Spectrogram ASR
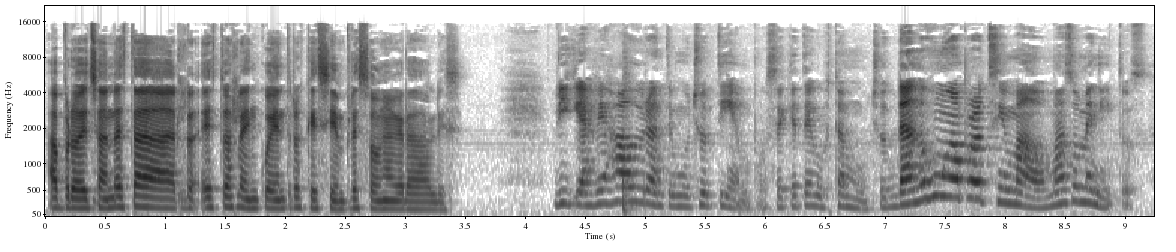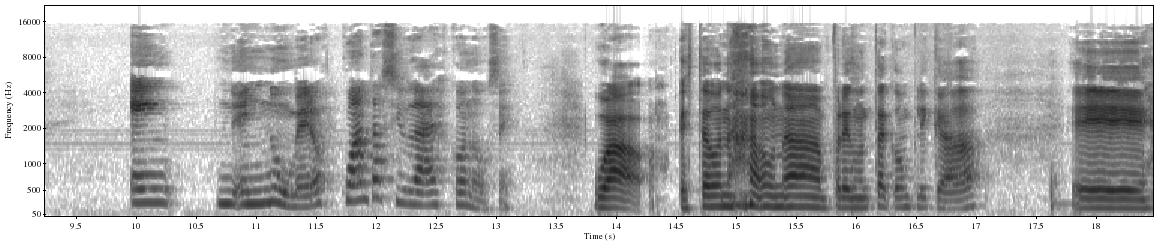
aprovechando esta, estos reencuentros que siempre son agradables. Vicky, has viajado durante mucho tiempo, sé que te gusta mucho. Danos un aproximado, más o menos, en, en números, ¿cuántas ciudades conoces? Wow, esta es una, una pregunta complicada. Eh,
